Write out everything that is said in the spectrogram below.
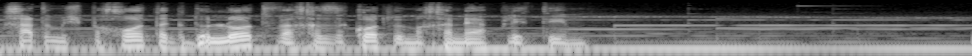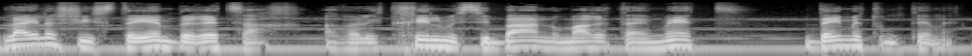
אחת המשפחות הגדולות והחזקות במחנה הפליטים. לילה שהסתיים ברצח, אבל התחיל מסיבה, נאמר את האמת, די מטומטמת.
